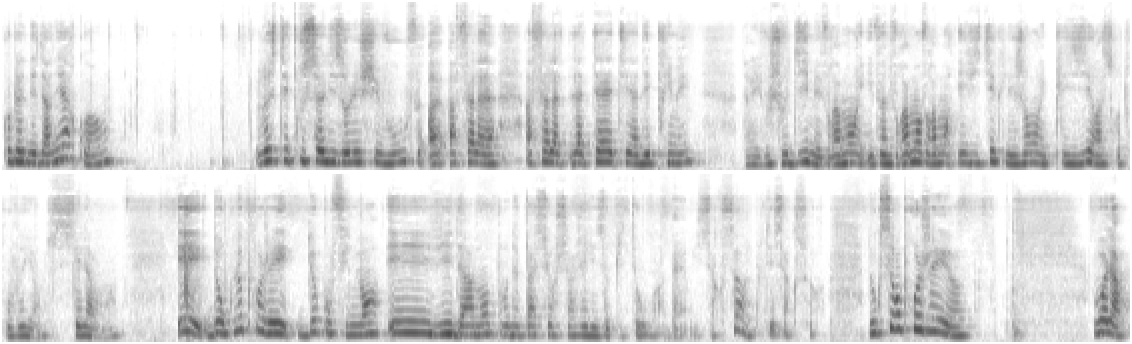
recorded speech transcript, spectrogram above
comme l'année dernière, quoi. Hein. Rester tout seul, isolé chez vous, à, faire, la, tête et à déprimer. Je vous dis, mais vraiment, ils veulent vraiment, vraiment éviter que les gens aient plaisir à se retrouver. Hein. C'est là. Et donc, le projet de confinement, évidemment, pour ne pas surcharger les hôpitaux. Ah, ben oui, ça ressort, écoutez, ça ressort. Donc, c'est en projet. Hein. Voilà,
